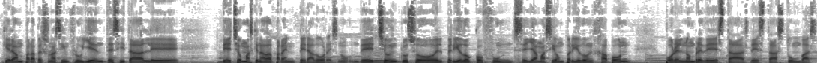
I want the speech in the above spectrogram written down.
que eran para personas influyentes y tal. eh, de hecho, más que nada para emperadores, ¿no? De hecho, incluso el periodo Kofun se llama así a un periodo en Japón por el nombre de estas, de estas tumbas.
